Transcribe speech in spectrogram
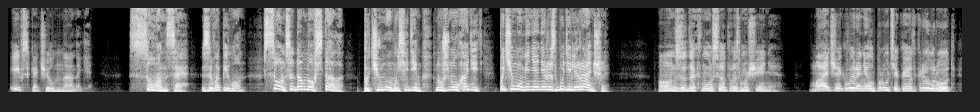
и вскочил на ноги. «Солнце!» — завопил он. «Солнце давно встало! Почему мы сидим? Нужно уходить! Почему меня не разбудили раньше?» Он задохнулся от возмущения. Мальчик выронил прутик и открыл рот —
